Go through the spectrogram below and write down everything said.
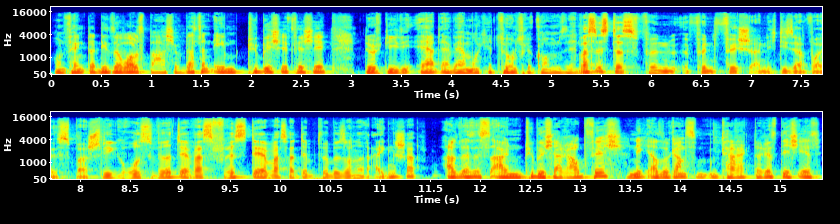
und fängt da diese Wolfsbarsche. Und das sind eben typische Fische, durch die die Erderwärmung hier zu uns gekommen sind. Was ist das für ein, für ein Fisch eigentlich, dieser Wolfsbarsch? Wie groß wird der? Was frisst der? Was hat der für besondere Eigenschaften? Also das ist ein typischer Raubfisch. Nicht? Also ganz charakteristisch ist,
